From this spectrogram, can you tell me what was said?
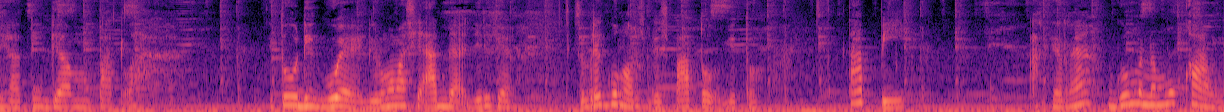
ya tiga empat lah. Itu di gue di rumah masih ada. Jadi kayak sebenarnya gue harus beli sepatu gitu. Tapi akhirnya gue menemukan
